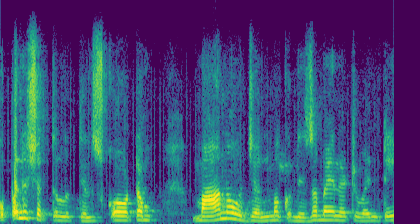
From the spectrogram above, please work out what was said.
ఉపనిషత్తులు తెలుసుకోవటం మానవ జన్మకు నిజమైనటువంటి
